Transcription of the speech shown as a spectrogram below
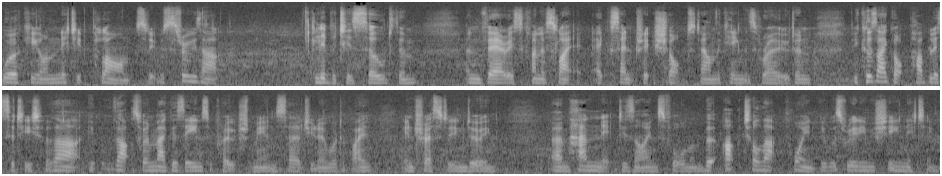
working on knitted plants. It was through that Liberties sold them and various kind of slight eccentric shops down the King's Road. And because I got publicity to that, that's when magazines approached me and said, you know, what am I interested in doing? Um, hand knit designs for them. But up till that point, it was really machine knitting.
